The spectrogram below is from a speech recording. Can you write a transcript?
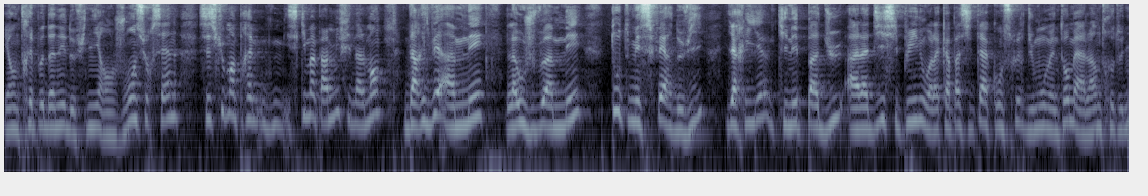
et en très peu d'années de finir en jouant sur scène, c'est ce qui m'a permis finalement d'arriver à amener là où je veux amener toutes mes sphères de vie. Il n'y a rien qui n'est pas dû à la discipline ou à la capacité à construire du momentum et à l'entretenir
